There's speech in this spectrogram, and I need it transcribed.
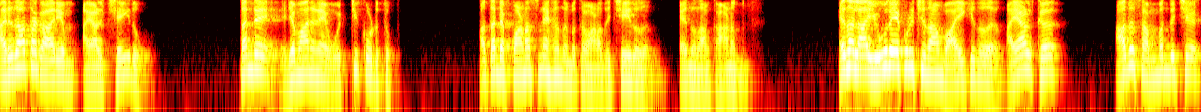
അരുതാത്ത കാര്യം അയാൾ ചെയ്തു. തന്റെ യജമാനനെ ഒറ്റിക്കൊടുത്തു. അത് തന്റെ പണസ്നേഹ നിമിത്തമാണ് അത് ചെയ്തത് എന്ന് നാം കാണുന്നു. എന്നാൽ ആ യൂതയെക്കുറിച്ച് നാം വായിക്കുന്നത് അയാൾക്ക് അത് സംബന്ധിച്ച്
